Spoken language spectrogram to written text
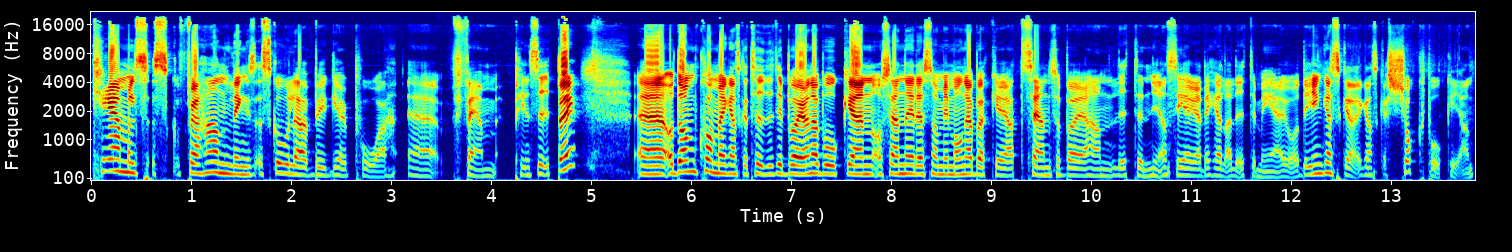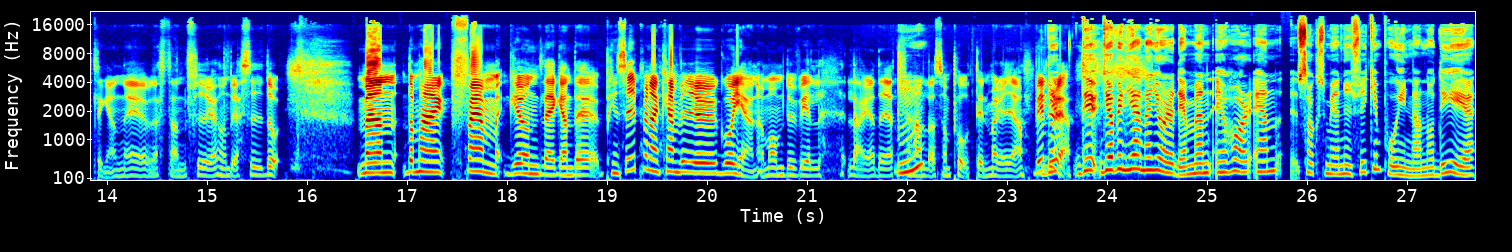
Kremls förhandlingsskola bygger på eh, fem principer. Eh, och de kommer ganska tidigt i början av boken och sen är det som i många böcker att sen så börjar han lite nyansera det hela lite mer och det är en ganska, ganska tjock bok egentligen, eh, nästan 400 sidor. Men de här fem grundläggande principerna kan vi ju gå igenom om du vill lära dig att mm. förhandla som Putin, Maria. Vill du det? det? Jag vill gärna göra det, men jag har en sak som jag är nyfiken på innan och det är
